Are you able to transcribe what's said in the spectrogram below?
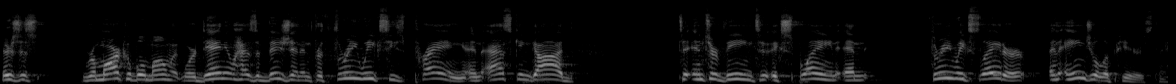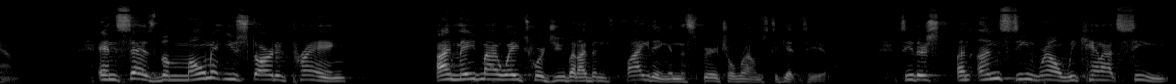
there's this remarkable moment where Daniel has a vision, and for three weeks he's praying and asking God to intervene, to explain. And three weeks later, an angel appears to him and says, The moment you started praying, I made my way towards you, but I've been fighting in the spiritual realms to get to you. See, there's an unseen realm we cannot see.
